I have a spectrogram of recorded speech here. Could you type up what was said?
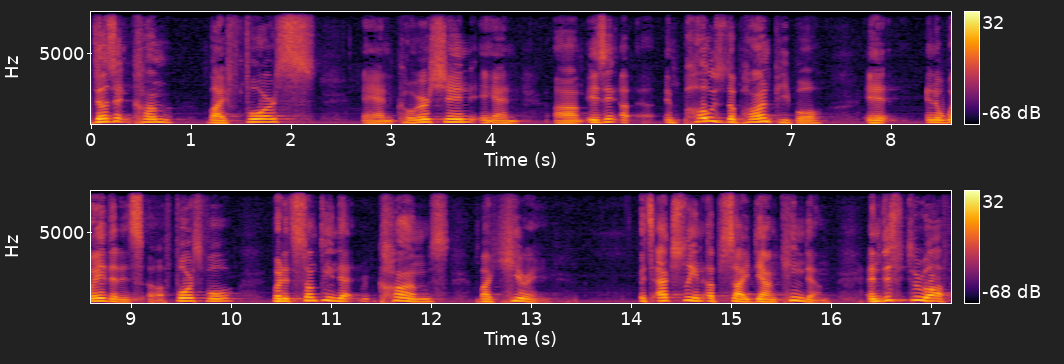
doesn't come by force and coercion and um, isn't uh, imposed upon people in, in a way that is uh, forceful, but it's something that comes by hearing. It's actually an upside down kingdom. And this threw off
